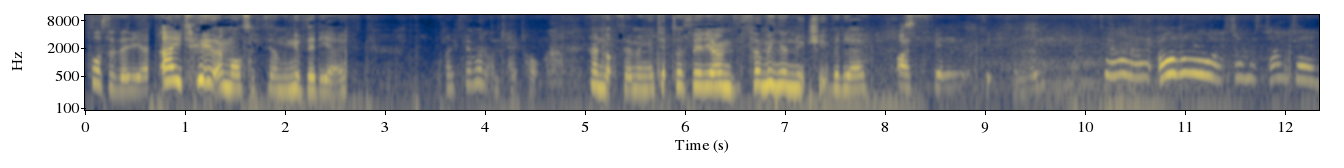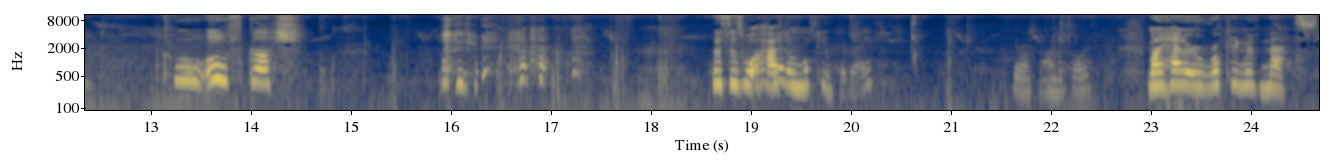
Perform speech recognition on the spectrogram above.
Pause the video. I too am also filming a video. I'm filming on TikTok. I'm not filming a TikTok video, I'm filming a YouTube video. I'm feeling feeling. Oh, I saw Miss Townsend. Cool. Oh gosh. this is what happens. Walking today. Yeah, behind it, sorry. My hair is rocking with mess.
